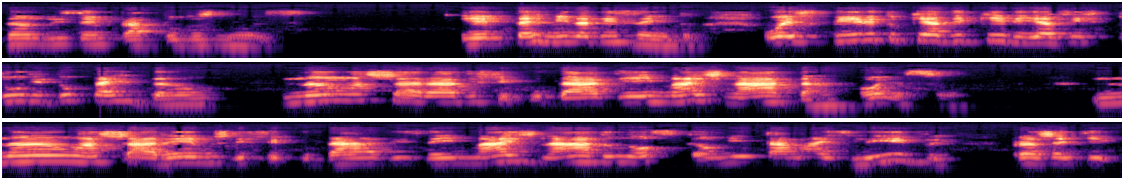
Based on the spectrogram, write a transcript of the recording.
dando exemplo para todos nós. E ele termina dizendo: o espírito que adquirir a virtude do perdão não achará dificuldade em mais nada. Olha só não acharemos dificuldades em mais nada, o nosso caminho está mais livre para a gente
